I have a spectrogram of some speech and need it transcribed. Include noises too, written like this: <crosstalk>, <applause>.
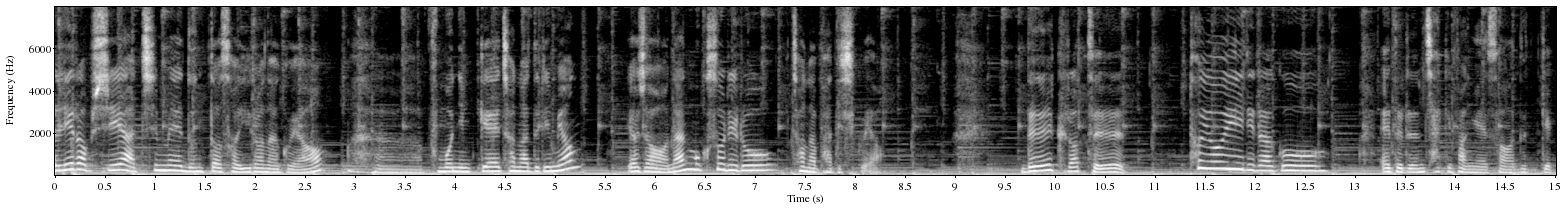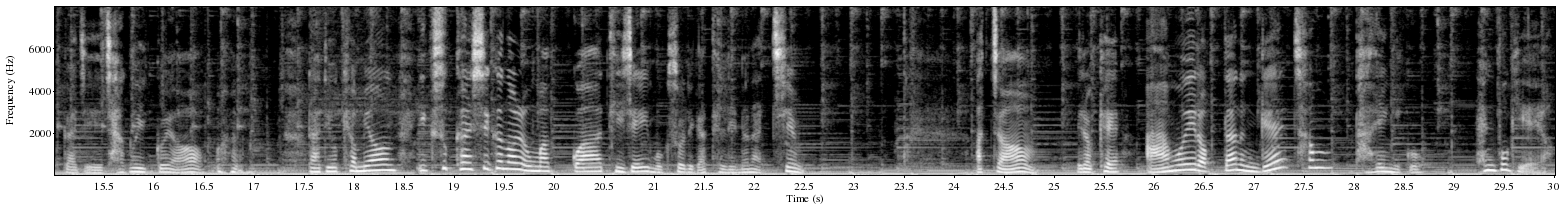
별일 없이 아침에 눈 떠서 일어나고요. <laughs> 부모님께 전화드리면 여전한 목소리로 전화 받으시고요. 늘 그렇듯 토요일이라고 애들은 자기 방에서 늦게까지 자고 있고요. <laughs> 라디오 켜면 익숙한 시그널 음악과 DJ 목소리가 들리는 아침. 어쩜 이렇게 아무 일 없다는 게 참 다행이고 행복이에요.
